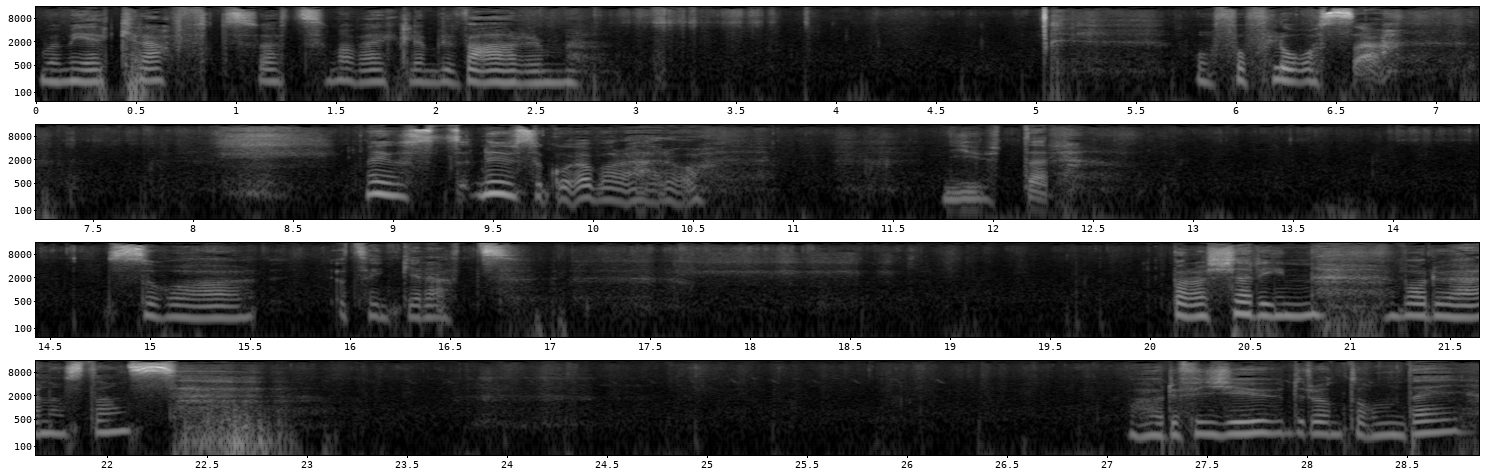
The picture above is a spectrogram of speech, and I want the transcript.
med mer kraft så att man verkligen blir varm och får flåsa. Men just nu så går jag bara här och njuter. Så jag tänker att bara kär in var du är någonstans. Vad hör du för ljud runt om dig?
